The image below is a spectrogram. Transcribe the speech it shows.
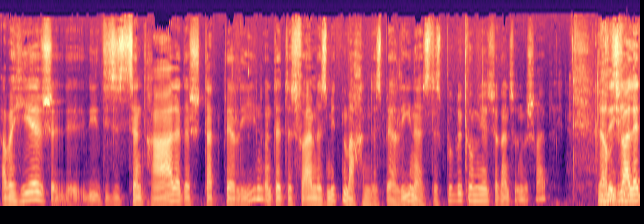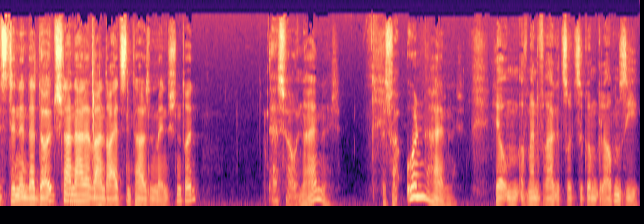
Aber hier die- dieses Zentrale der Stadt Berlin und das, das vor allem das Mitmachen des Berliners, das Publikum hier ist ja ganz unbeschreiblich. Glauben also ich Sie- war letztens in der Deutschlandhalle, waren 13.000 Menschen drin. Das war unheimlich. Das war unheimlich. Ja, um auf meine Frage zurückzukommen, glauben Sie,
